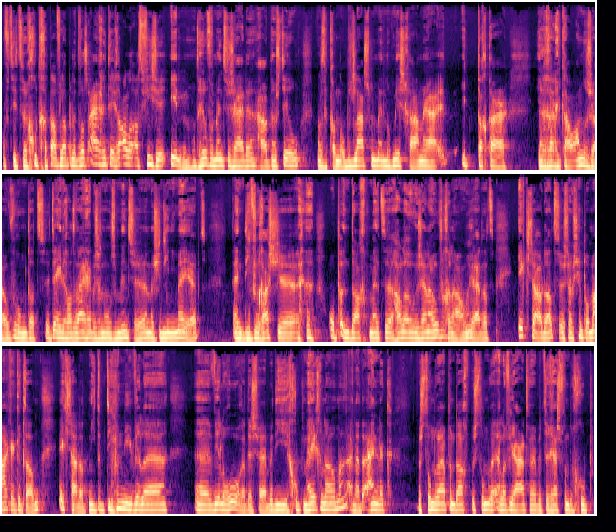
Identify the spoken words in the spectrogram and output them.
of dit uh, goed gaat aflopen. En dat was eigenlijk tegen alle adviezen in. Want heel veel mensen zeiden, houd nou stil. Want het kan op het laatste moment nog misgaan. Maar ja, ik dacht daar ja, radicaal anders over. Omdat het enige wat wij hebben zijn onze mensen. En als je die niet mee hebt... en die verras je op een dag met... Uh, hallo, we zijn overgenomen. Ja, dat, ik zou dat, zo simpel maak ik het dan... ik zou dat niet op die manier willen willen horen. Dus we hebben die groep meegenomen. En uiteindelijk bestonden we op een dag, bestonden we elf jaar. We hebben de rest van de groep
